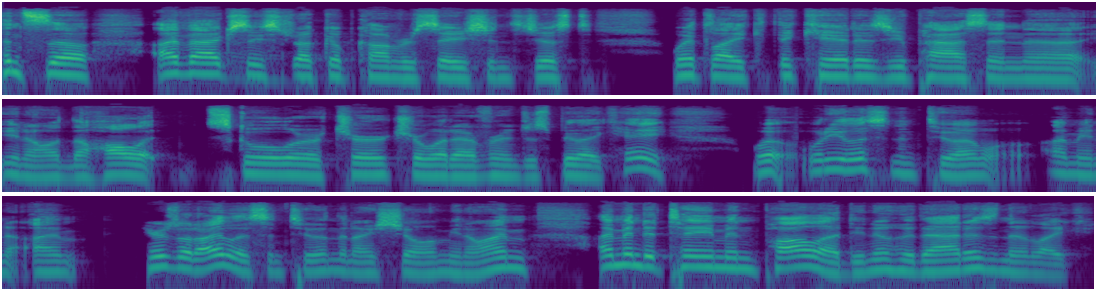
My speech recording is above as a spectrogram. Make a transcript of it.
And so I've actually struck up conversations just with like the kid as you pass in the, you know, in the hall at school or church or whatever, and just be like, hey, what what are you listening to? I, I mean, I'm here's what I listen to, and then I show them. You know, I'm I'm into Tame Impala. Do you know who that is? And they're like,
